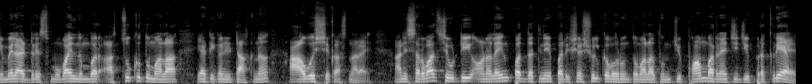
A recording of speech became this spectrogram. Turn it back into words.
ईमेल ॲड्रेस मोबाईल नंबर अचूक तुम्हाला या ठिकाणी टाकणं आवश्यक असणार आहे. आणि सर्वात शेवटी ऑनलाईन पद्धतीने परीक्षा शुल्क भरून तुम्हाला तुमची फॉर्म भरण्याची जी प्रक्रिया आहे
